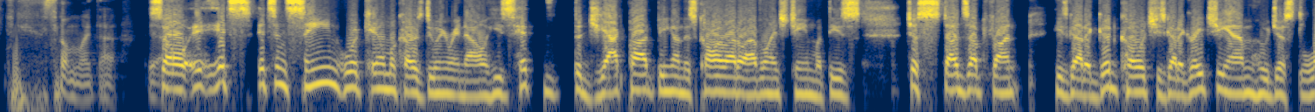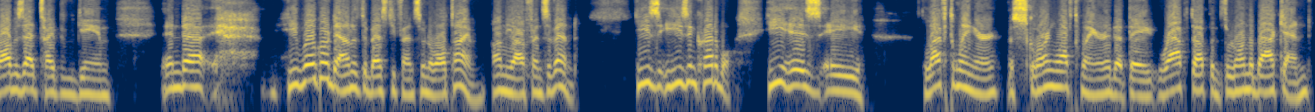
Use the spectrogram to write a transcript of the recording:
something like that. So it, it's it's insane what Cale Makar is doing right now. He's hit the jackpot being on this Colorado Avalanche team with these just studs up front. He's got a good coach. He's got a great GM who just loves that type of game, and uh, he will go down as the best defenseman of all time on the offensive end. He's he's incredible. He is a left winger, a scoring left winger that they wrapped up and threw on the back end,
